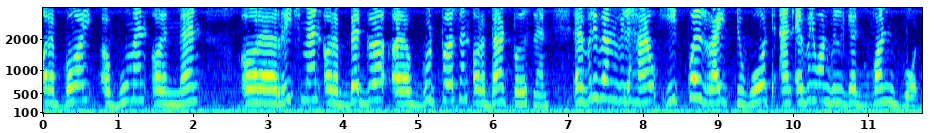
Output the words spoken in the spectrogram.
or a boy, a woman or a man or a rich man or a beggar or a good person or a bad person. Everyone will have equal right to vote and everyone will get one vote.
